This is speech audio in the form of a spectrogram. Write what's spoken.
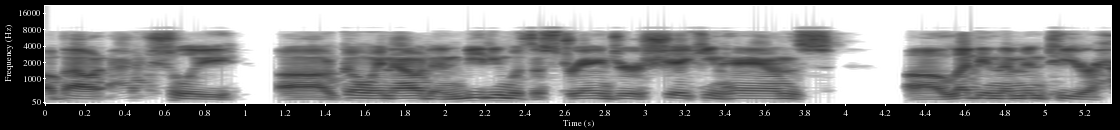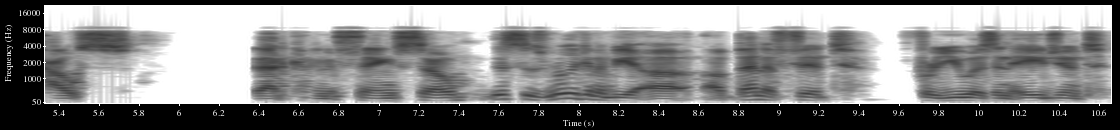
about actually uh, going out and meeting with a stranger, shaking hands, uh, letting them into your house, that kind of thing. So this is really going to be a, a benefit for you as an agent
